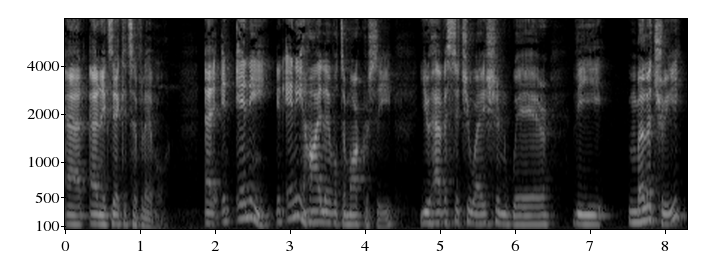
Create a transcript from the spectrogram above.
at an executive level. Uh, in any in any high level democracy, you have a situation where the military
